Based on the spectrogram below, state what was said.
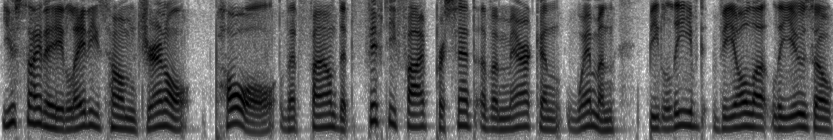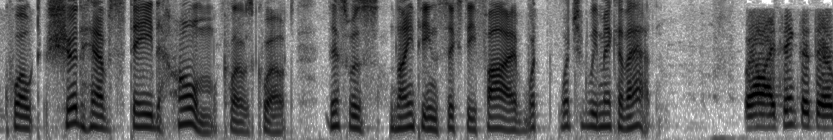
You cite a Ladies' Home Journal poll that found that 55% of American women believed Viola Liuzzo, quote, should have stayed home, close quote. This was 1965. What, what should we make of that? Well, I think that there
